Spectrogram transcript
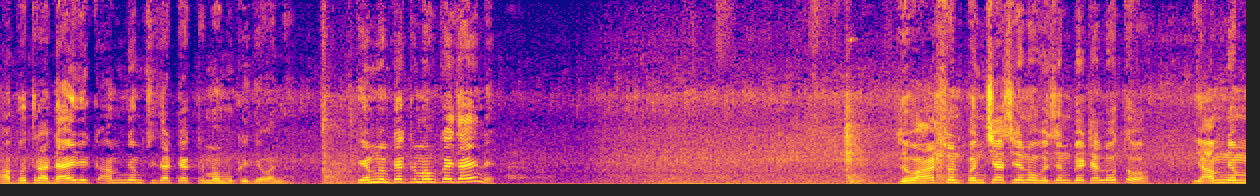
આ પતરા ડાયરેક્ટ આમને આમ સીધા ટ્રેક્ટરમાં મૂકી દેવાના. તે એમને ટ્રેક્ટરમાં મુકાઈ જાય ને? જો આઠસો ને પંચ્યાસી એનો વજન બેઠેલો હતો, એ આમને આમ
